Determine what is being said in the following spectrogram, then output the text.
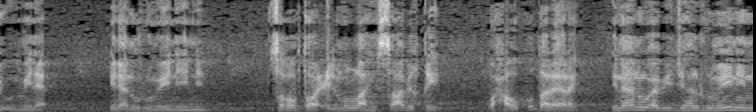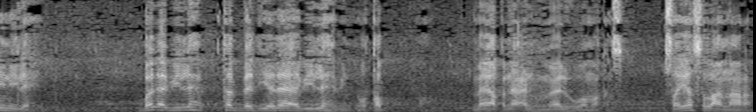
yu'mina inaanu rumaynaynin sababtoo cilmullaahi saabiqii waxa uu ku dareeray inaanuu abijahal rumaynaynin ilaahay. Bal abilahab tabbad yadaa abilahabin wa tab. Maa aqnaa canhu maaluhu wamaa kasab. Sayaslaa naaran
